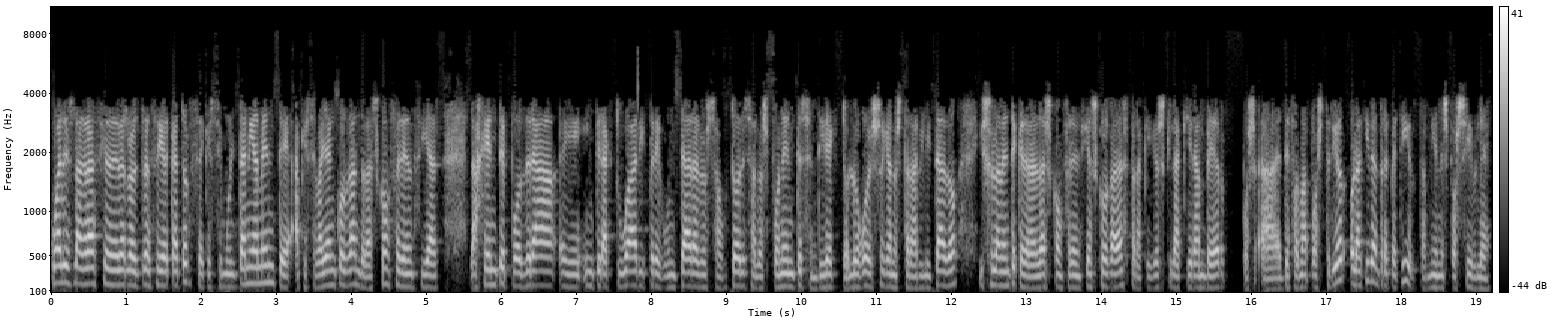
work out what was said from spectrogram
¿Cuál es la gracia de verlo el 13 y el 14? Que simultáneamente a que se vayan colgando las conferencias, la gente podrá eh, interactuar y preguntar a los autores, a los ponentes en directo. Luego eso ya no estará habilitado y solamente quedarán las conferencias colgadas para aquellos que la quieran ver pues, de forma posterior o la quieran repetir, también es posible.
